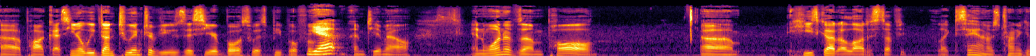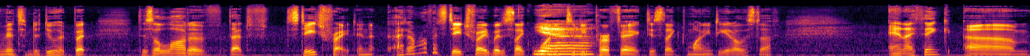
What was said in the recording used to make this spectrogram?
uh, podcasts. You know, we've done two interviews this year, both with people from yep. MTML, and one of them, Paul. Um, he's got a lot of stuff like to say, and I was trying to convince him to do it, but there's a lot of that stage fright, and I don't know if it's stage fright, but it's like yeah. wanting to be perfect. It's like wanting to get all this stuff. And I think um,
